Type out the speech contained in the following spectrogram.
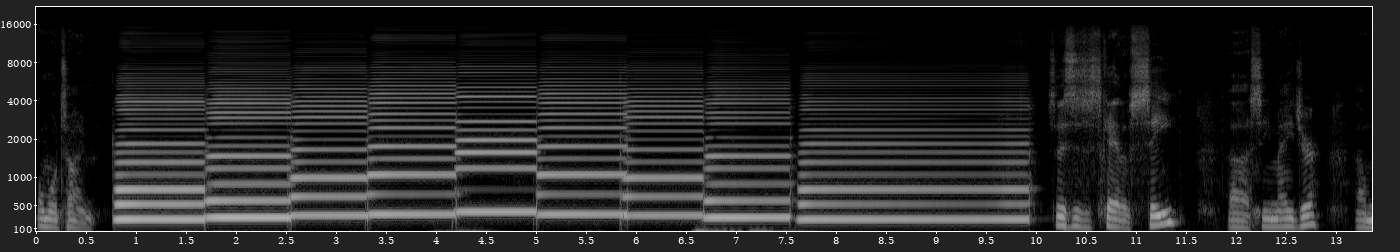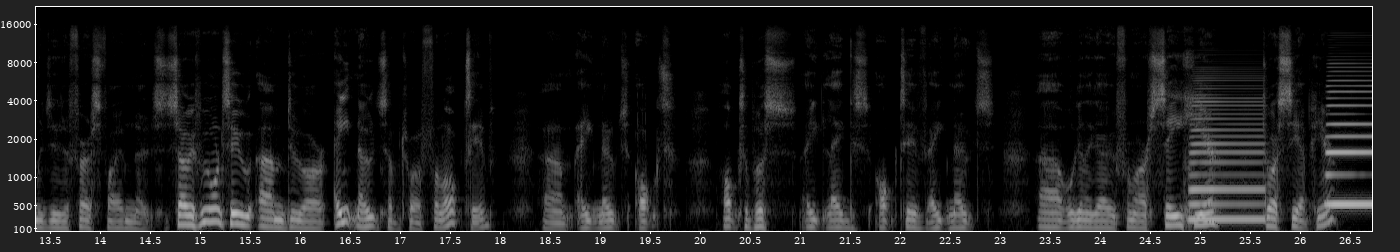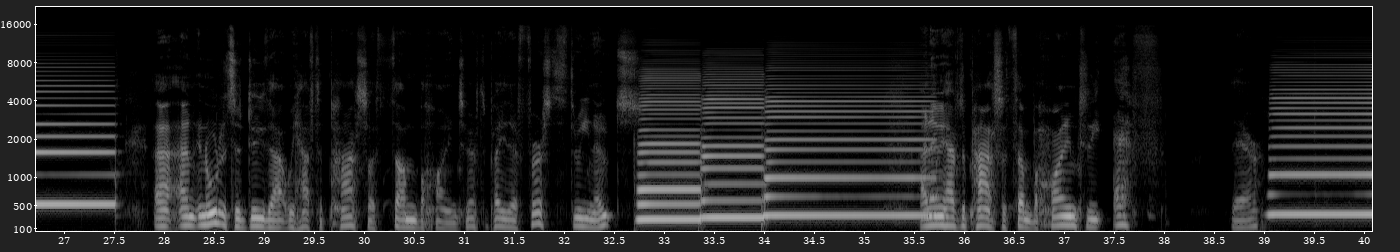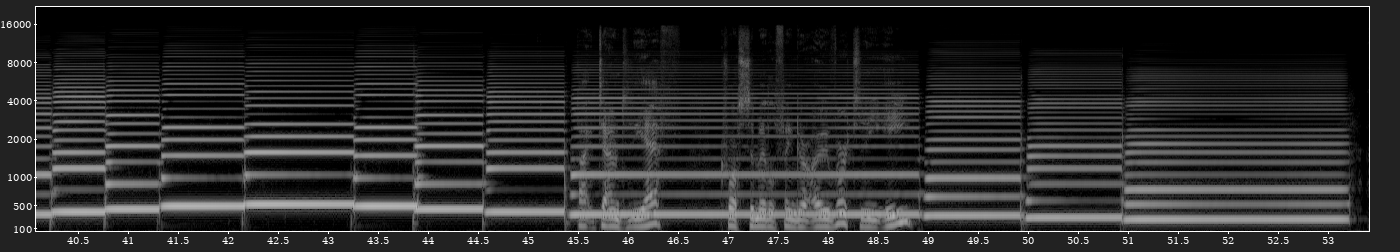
One more time. So this is a scale of C, uh, C major, and we do the first five notes. So if we want to um, do our eight notes up to our full octave, um, eight notes, oct, octopus, eight legs, octave, eight notes, uh, we're going to go from our C here to our C up here. Uh, and in order to do that, we have to pass our thumb behind. So we have to play the first three notes. And then we have to pass the thumb behind to the F there. Back down to the F, cross the middle finger over to the E.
